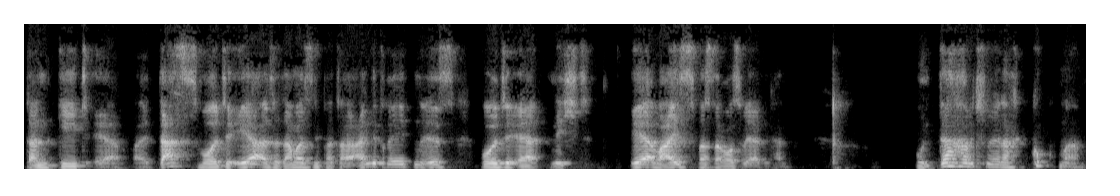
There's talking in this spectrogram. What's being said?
dann geht er. Weil das wollte er, als er damals in die Partei eingetreten ist, wollte er nicht. Er weiß, was daraus werden kann. Und da habe ich mir gedacht, guck mal,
